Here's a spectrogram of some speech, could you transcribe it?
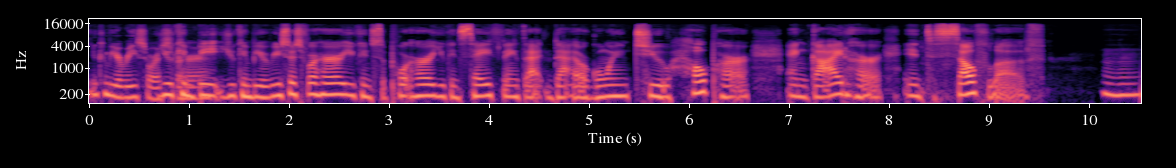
You can be a resource. you for can her. be you can be a resource for her, you can support her, you can say things that that are going to help her and guide her into self-love Mm-hmm.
